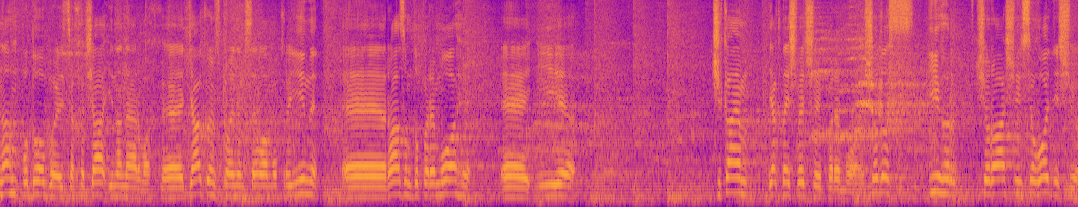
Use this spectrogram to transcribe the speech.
нам подобається, хоча і на нервах. Е, Дякуємо Збройним силам України. Е, Разом до перемоги. Е, І чекаємо якнайшвидшої перемоги. Щодо ігор вчорашньої і сьогоднішньої,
